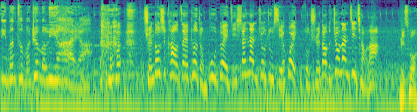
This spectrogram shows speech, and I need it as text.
你们怎么这么厉害呀？全都是靠在特种部队及山难救助协会所学到的救难技巧啦。没错，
